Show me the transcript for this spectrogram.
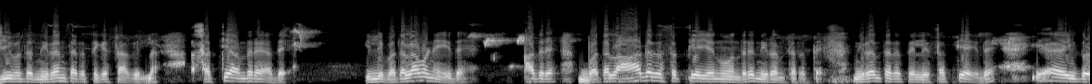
ಜೀವದ ನಿರಂತರತೆಗೆ ಸಾವಿಲ್ಲ. ಸತ್ಯ ಅಂದ್ರೆ ಅದೇ. ಇಲ್ಲಿ ಬದಲಾವಣೆ ಇದೆ. ಆದರೆ ಬದಲಾಗದ ಸತ್ಯ ಏನು ಅಂದ್ರೆ ನಿರಂತರತೆ. ನಿರಂತರತೆಯಲ್ಲಿ ಸತ್ಯ ಇದೆ. ಇದು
